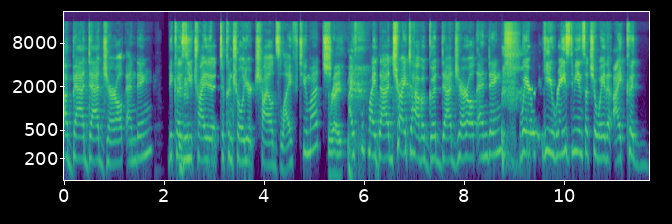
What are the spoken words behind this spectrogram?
a bad dad Geralt ending? Because mm-hmm. you try to, to control your child's life too much. Right. I think my dad tried to have a good dad Geralt ending where he raised me in such a way that I could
